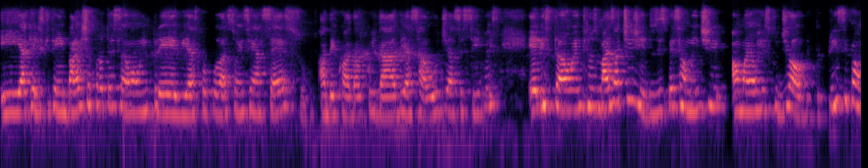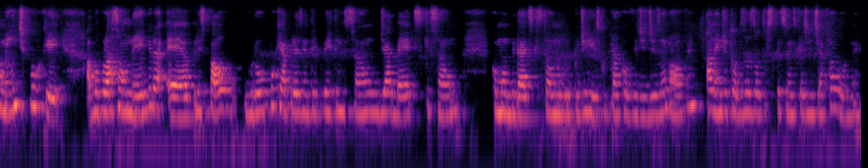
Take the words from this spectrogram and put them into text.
e aqueles que têm baixa proteção ao emprego e as populações sem acesso adequado ao cuidado e à saúde acessíveis, eles estão entre os mais atingidos, especialmente ao maior risco de óbito, principalmente porque a população negra é o principal grupo que apresenta hipertensão, diabetes, que são comorbidades que estão no grupo de risco para a Covid-19, além de todas as outras questões que a gente já falou, né?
